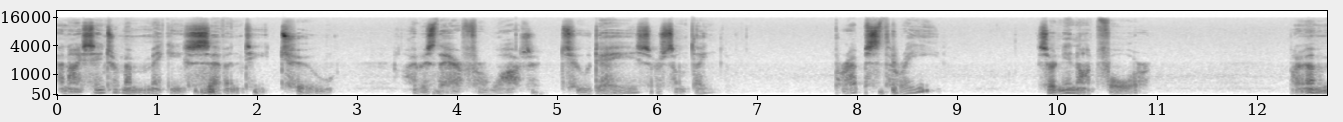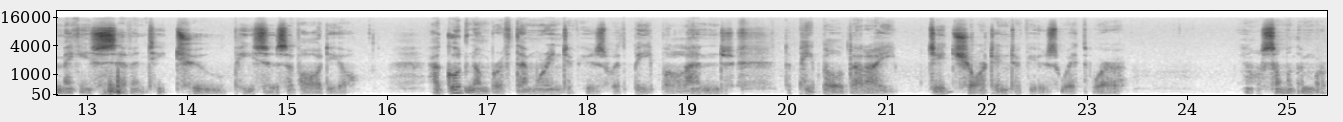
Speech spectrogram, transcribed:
and I seem to remember making 72. I was there for what, two days or something? Perhaps three? Certainly not four. I remember making 72 pieces of audio. A good number of them were interviews with people, and the people that I did short interviews with were, you know, some of them were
